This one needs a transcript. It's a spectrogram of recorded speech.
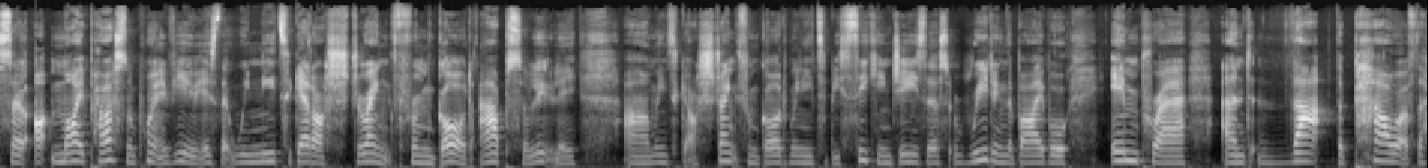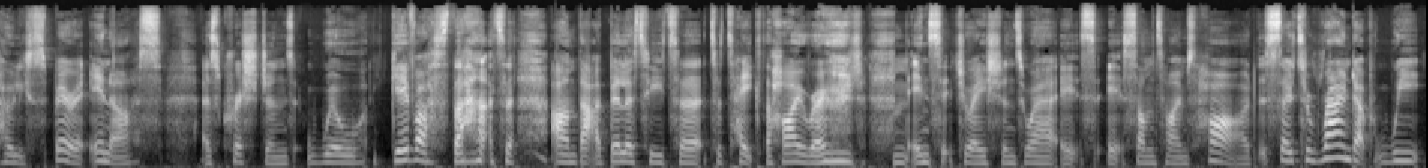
So, uh, my personal point of view is that we need to get our strength from God. Absolutely. Um, we need to get our strength from God. We need to be seeking Jesus, reading the Bible in prayer, and that the power of the Holy Spirit in us as Christians will give us that um, that ability to, to take the high road um, in situations where it's it's sometimes hard. So, to round up, we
